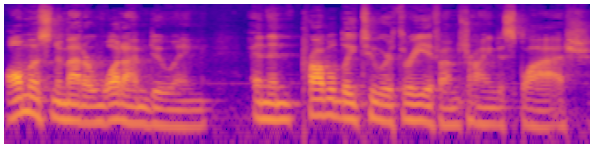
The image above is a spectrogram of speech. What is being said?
almost no matter what I'm doing, and then probably two or three if I'm trying to splash.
